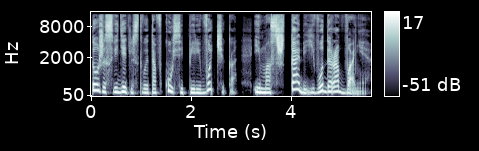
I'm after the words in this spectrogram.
Тоже свидетельствует о вкусе переводчика и масштабе его дарования.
